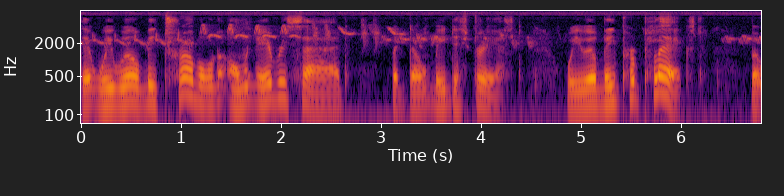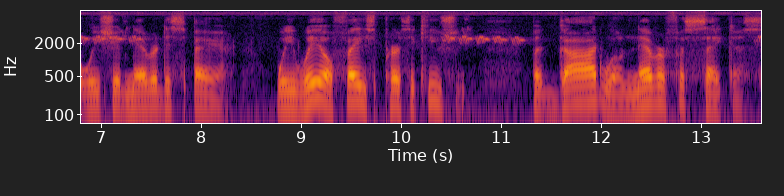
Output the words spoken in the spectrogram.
that we will be troubled on every side, but don't be distressed. We will be perplexed, but we should never despair. We will face persecution, but God will never forsake us.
